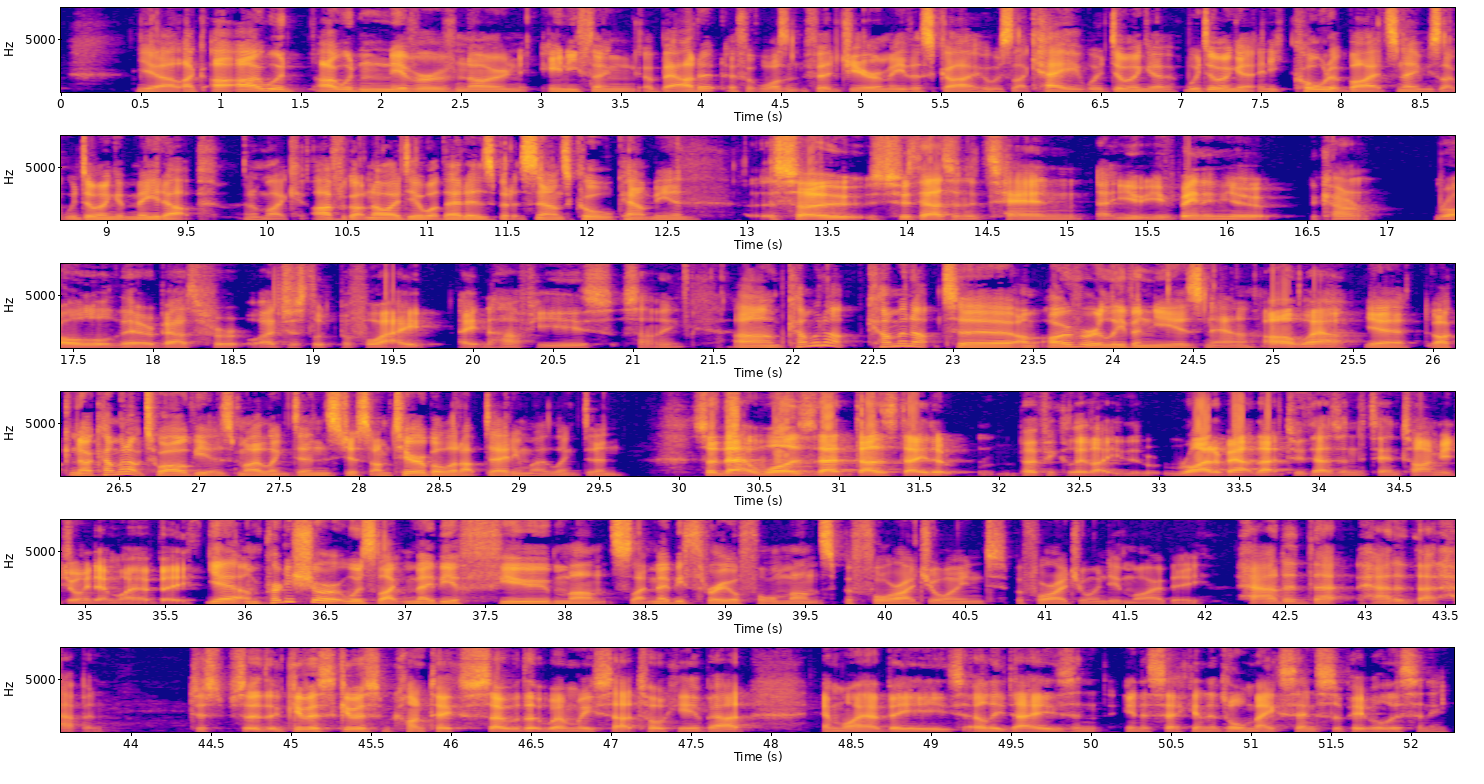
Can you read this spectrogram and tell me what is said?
yeah, like I, I, would, I would never have known anything about it if it wasn't for Jeremy, this guy who was like, "Hey, we're doing a, we're doing it," and he called it by its name. He's like, "We're doing a meetup," and I'm like, "I've got no idea what that is, but it sounds cool. Count me in." So, 2010, uh, you you've been in your current role or thereabouts for I just looked before eight eight and a half years or something. Um, coming up, coming up to I'm over eleven years now. Oh wow! Yeah, no, coming up twelve years. My LinkedIn's just I'm terrible at updating my LinkedIn. So that was that does date it perfectly, like right about that 2010 time you joined MYOB. Yeah, I'm pretty sure it was like maybe a few months, like maybe three or four months before I joined before I joined MYOB. How did that How did that happen? Just so that, give us give us some context so that when we start talking about MYOB's early days and in a second, it all makes sense to people listening.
